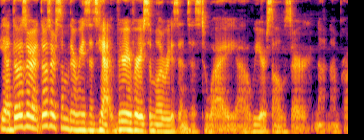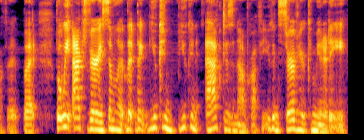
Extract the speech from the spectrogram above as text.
yeah, those are those are some of the reasons. Yeah, very very similar reasons as to why uh, we ourselves are not nonprofit, but but we act very similar. That, that you can you can act as a nonprofit, you can serve your community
